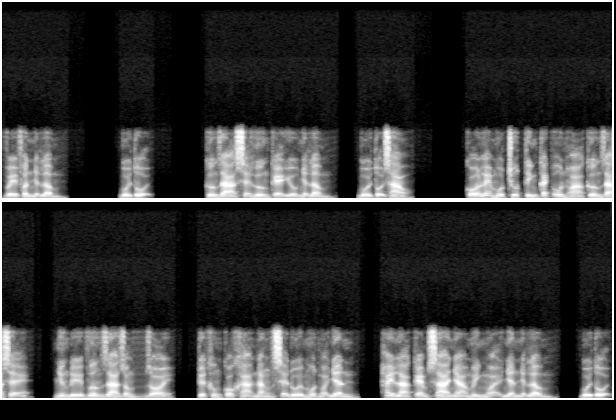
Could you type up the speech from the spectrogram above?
Về phần nhận lầm, bồi tội, cường giả sẽ hướng kẻ yếu nhận lầm bồi tội sao? Có lẽ một chút tính cách ôn hòa cường giả sẽ, nhưng đế vương ra dòng dõi, tuyệt không có khả năng sẽ đối một ngoại nhân, hay là kém xa nhà mình ngoại nhân nhận lầm, bồi tội.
